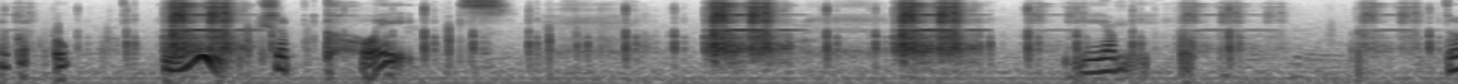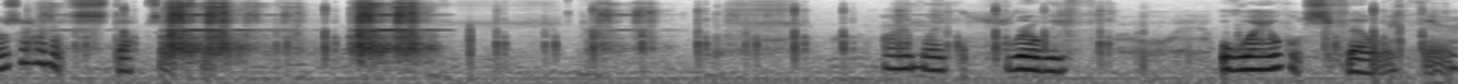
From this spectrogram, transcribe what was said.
Okay. Oh, ooh, except coins. Yummy. Oh. Those are how much steps I took. I'm like really. Oh, I almost fell right there.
